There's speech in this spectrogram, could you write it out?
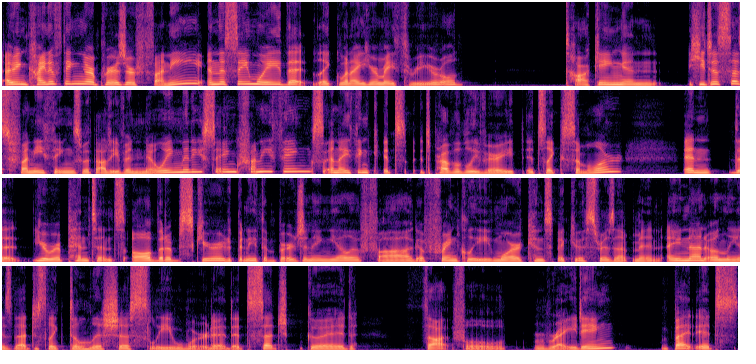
I mean, kind of thinking our prayers are funny in the same way that, like, when I hear my three year old talking and he just says funny things without even knowing that he's saying funny things. And I think it's it's probably very it's like similar and the your repentance all but obscured beneath a burgeoning yellow fog of frankly more conspicuous resentment. I mean, not only is that just like deliciously worded, it's such good, thoughtful writing, but it's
